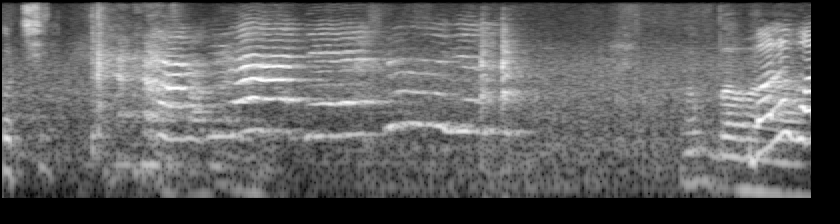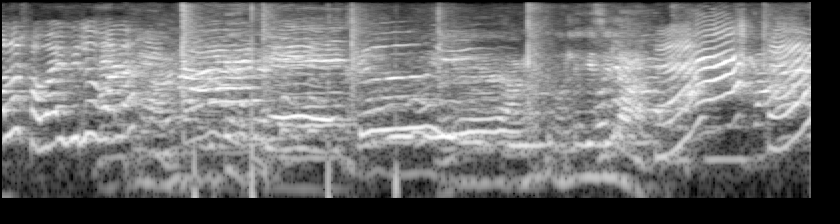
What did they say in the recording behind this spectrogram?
করছি বলো বলো সবাই মিলে বলো। আমি তো ভুলে গেছিলাম। হ্যাঁ হ্যাঁ।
